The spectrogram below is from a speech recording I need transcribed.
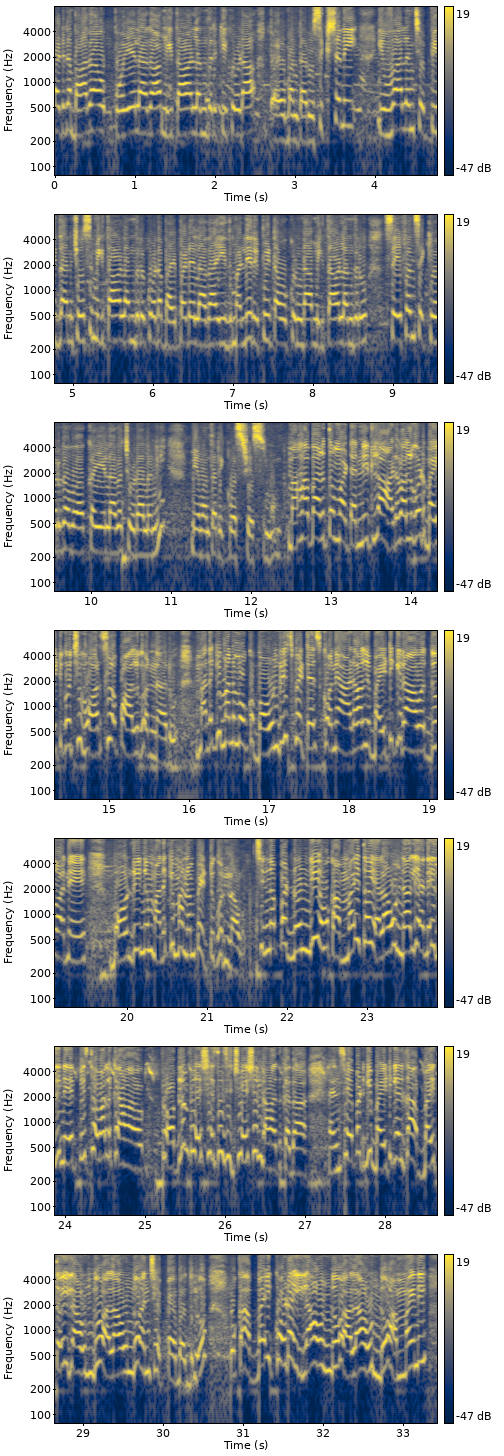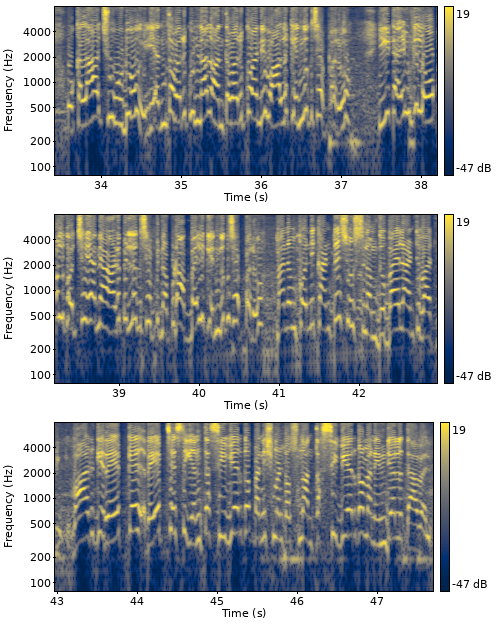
పడిన బాధ పోయేలాగా మిగతా వాళ్ళందరికీ కూడా ఏమంటారు శిక్షని ఇవ్వాలని చెప్పి దాన్ని చూసి మిగతా వాళ్ళందరూ కూడా భయపడేలాగా ఇది మళ్ళీ రిపీట్ అవ్వకుండా మిగతా వాళ్ళందరూ సేఫ్ అండ్ సెక్యూర్గా వర్క్ అయ్యేలాగా చూడాలని మేమంతా రిక్వెస్ట్ చేస్తున్నాం. మహాభారతం వాటన్నిటిలో ఆడవాళ్ళు కూడా బయటకు వచ్చి వార్స్లో పాల్గొన్నారు. మనకి మనం ఒక బౌండరీస్ పెట్టేసుకొని ఆడవాళ్ళని బయటికి రావద్దు అనే బౌండరీని మనకి మనం పెట్టుకున్నాం. చిన్నప్పటి నుండి ఒక అమ్మాయితో ఎలా ఉండాలి అనేది నేర్పిస్తే వాళ్ళకి ఆ ప్రాబ్లం ఫేస్ చేసే సిచ్యువేషన్ రాదు కదా. ఎంతసేపటికి బయటికి వెళ్తే అబ్బాయితో ఇలా ఉండు అలా ఉండు అని చెప్పే బదులు ఒక అబ్బాయి కూడా ఇలా ఉండు అలా ఉండు అమ్మాయిని ఒకలా చూడు ఎంతవరకు ఉండాలో అంతవరకు అని వాళ్ళకి ఎందుకు చెప్పరు? ఈ టైం టైంకి లోపలికి వచ్చేయని ఆడపిల్లకి చెప్పినప్పుడు అబ్బాయిలకి ఎందుకు చెప్పరు? మనం కొన్ని కంట్రీస్ చూస్తున్నాం దుబాయ్ లాంటి వాటికి వారికి రేప్ రేప్ చేస్తే ఎంత సివియర్గా పనిష్మెంట్ వస్తుందో అంత సివియర్గా మన ఇండియాలో తేవాలి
